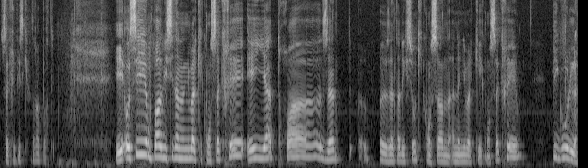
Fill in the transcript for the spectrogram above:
sacrifices qu'il faudra apporter. Et aussi, on parle ici d'un animal qui est consacré, et il y a trois euh, interdictions qui concernent un animal qui est consacré. Pigoule,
